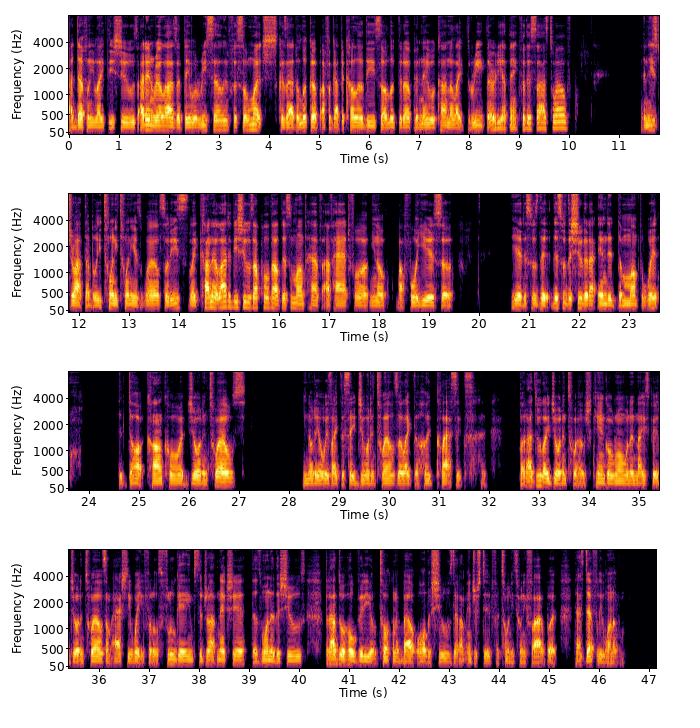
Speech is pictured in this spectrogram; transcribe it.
I definitely like these shoes. I didn't realize that they were reselling for so much because I had to look up. I forgot the color of these, so I looked it up, and they were kind of like 330 I think, for this size 12. And these dropped, I believe, 2020 as well. So these, like, kind of a lot of these shoes I pulled out this month have I've had for you know about four years. So yeah, this was the this was the shoe that I ended the month with the Dark Concord Jordan 12s. You know, they always like to say Jordan 12s are like the hood classics. but I do like Jordan 12s. Can't go wrong with a nice pair of Jordan 12s. I'm actually waiting for those flu games to drop next year. That's one of the shoes. But I'll do a whole video talking about all the shoes that I'm interested for 2025. But that's definitely one of them.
